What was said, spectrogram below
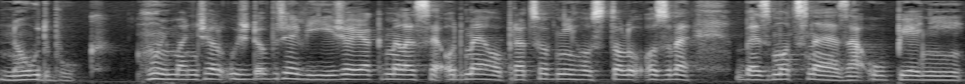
notebook. Můj manžel už dobře ví, že jakmile se od mého pracovního stolu ozve bezmocné zaúpění,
